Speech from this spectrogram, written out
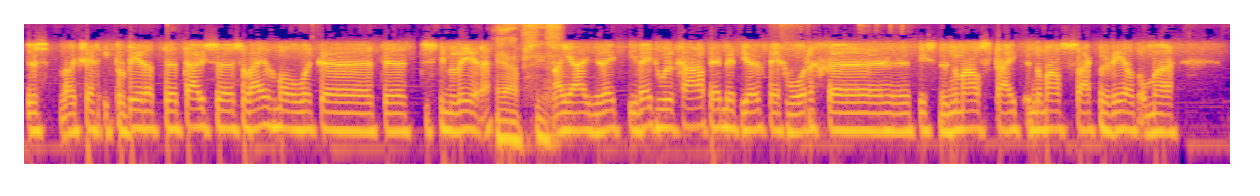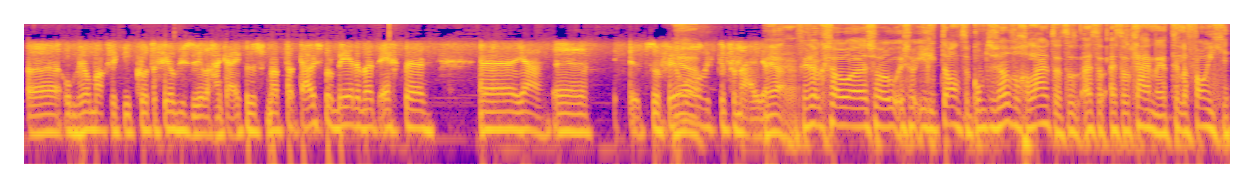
Dus wat ik zeg, ik probeer dat thuis zo weinig mogelijk te, te, stimuleren. Ja, precies. Maar ja, je weet, je weet hoe het gaat hè, met de jeugd tegenwoordig. het is de normaalste tijd, de normaalste zaak van de wereld om, om heel makkelijk die korte filmpjes te willen gaan kijken. Dus maar thuis proberen we het echt ja, het zoveel Ja. mogelijk te vermijden. Ja, ik vind het ook zo, eh, zo, zo irritant. Er komt er zoveel geluid uit dat, uit, dat- uit dat kleine telefoontje.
